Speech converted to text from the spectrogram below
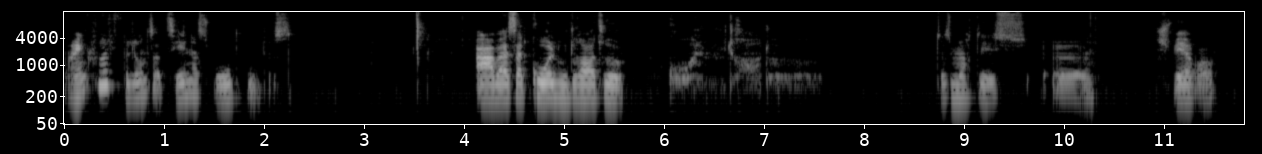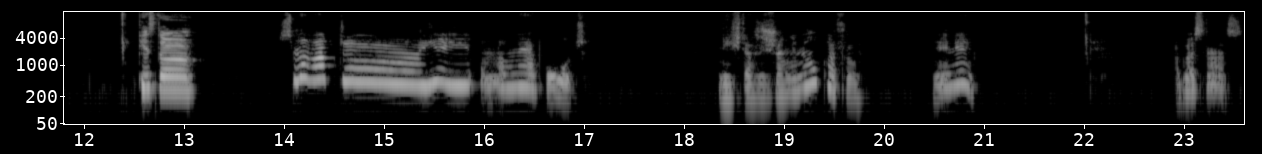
Minecraft will uns erzählen, dass Brot gut ist. Aber es hat. Kohlenhydrate. Das macht dich äh, schwerer. Kiste. Smaragde. Yay. Und noch mehr Brot. Nicht, dass ich schon genug hatte. Nee, nee. Aber ist nice.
